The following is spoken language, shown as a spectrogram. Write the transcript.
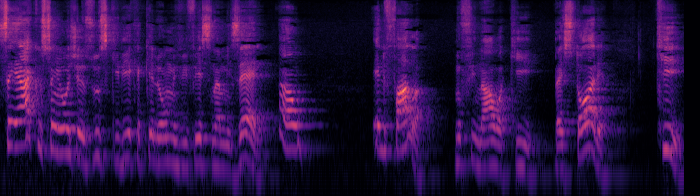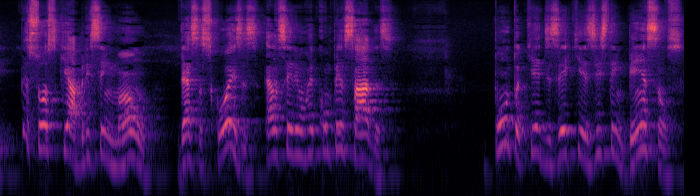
Será que o Senhor Jesus queria que aquele homem vivesse na miséria? Não. Ele fala no final aqui da história que pessoas que abrissem mão dessas coisas, elas seriam recompensadas. O ponto aqui é dizer que existem bênçãos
